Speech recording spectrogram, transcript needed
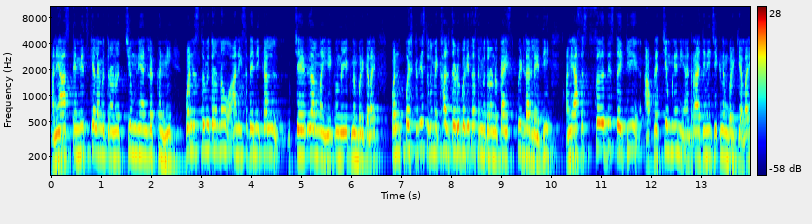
आणि आज त्यांनीच केला मित्रांनो चिमण्या आणि लखननी. पण नुसतं मित्रांनो आणि सध्या निकाल जाहीर झाला नाही एकूण एक नंबर केलाय. पण स्पष्ट दिसतं तुम्ही खालचा चढू बघितलं असेल मित्रांनो काही स्पीड लागली ती. आणि असं सहज दिसतंय की आपल्या चिमण्यानी आणि राजेनीच एक नंबर केलाय.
